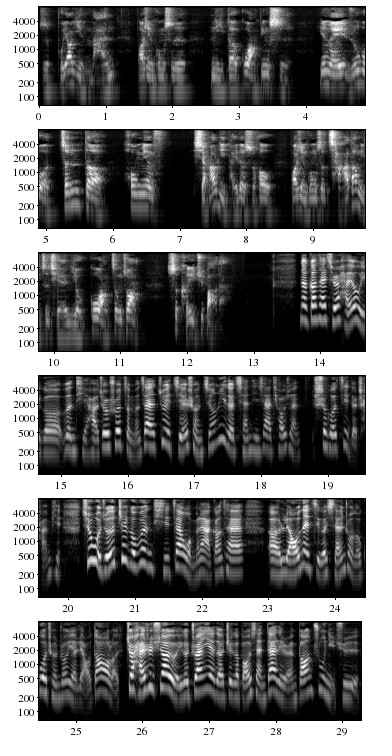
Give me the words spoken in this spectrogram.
是不要隐瞒保险公司你的过往病史，因为如果真的后面想要理赔的时候，保险公司查到你之前有过往症状。是可以拒保的。那刚才其实还有一个问题哈，就是说怎么在最节省精力的前提下挑选适合自己的产品。其实我觉得这个问题在我们俩刚才呃聊那几个险种的过程中也聊到了，就还是需要有一个专业的这个保险代理人帮助你去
